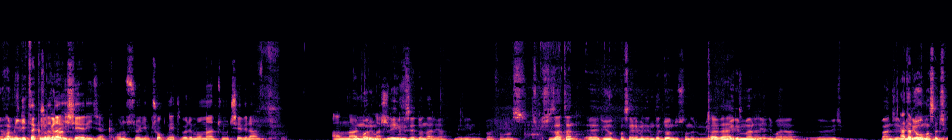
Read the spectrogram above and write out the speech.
bu artık milli takımda da önemli. işe yarayacak. Onu söyleyeyim. Çok net böyle momentumu çeviren anlar Umarım onlar. lehimize döner ya. Melih'in bu performans çıkışı zaten e, Dünya Kupası elemelerinde döndü sanırım. Melih evet, verim verdi evet. yani bayağı e, hiç bence Ya Melih olmasa çık-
